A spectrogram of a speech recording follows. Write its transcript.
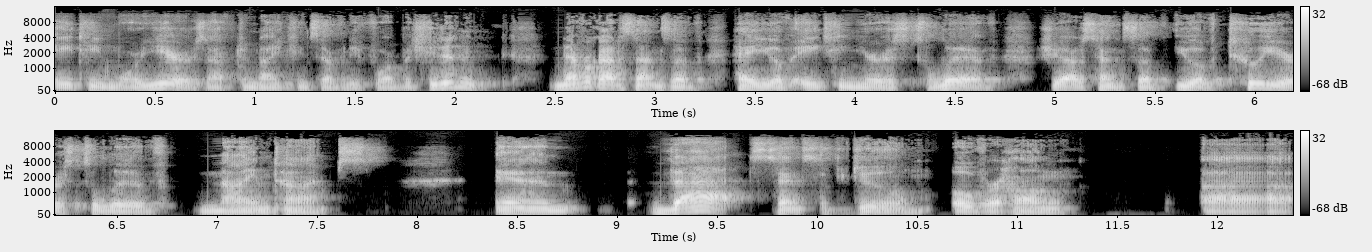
18 more years after 1974, but she didn't never got a sense of, hey, you have 18 years to live. She got a sense of you have two years to live nine times. And that sense of doom overhung uh,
